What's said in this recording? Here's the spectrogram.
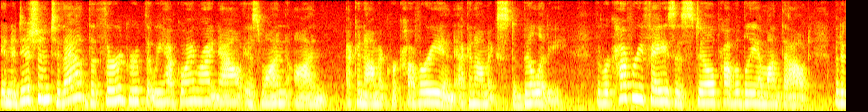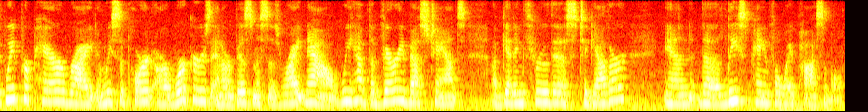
In addition to that, the third group that we have going right now is one on economic recovery and economic stability. The recovery phase is still probably a month out, but if we prepare right and we support our workers and our businesses right now, we have the very best chance of getting through this together in the least painful way possible.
